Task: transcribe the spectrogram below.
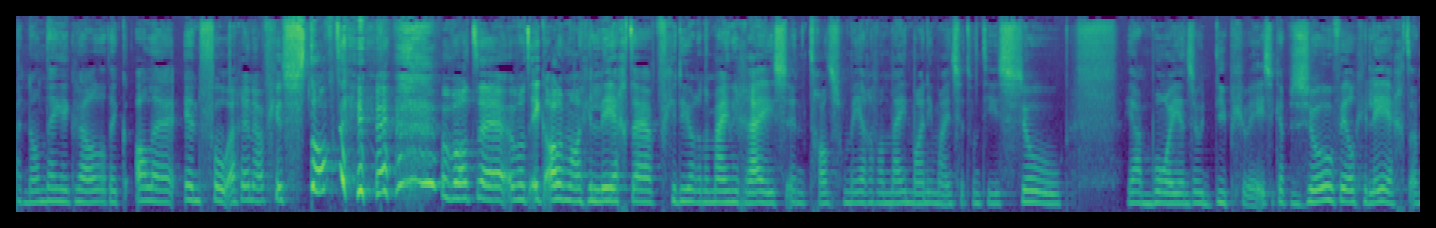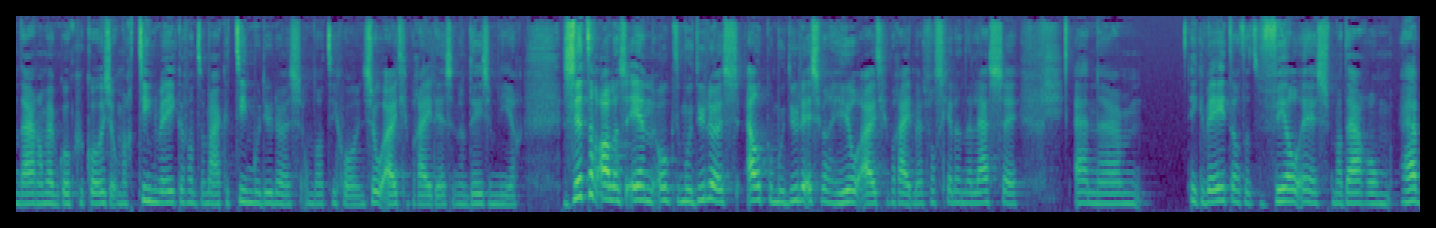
En dan denk ik wel dat ik alle info erin heb gestopt. wat, uh, wat ik allemaal geleerd heb gedurende mijn reis en het transformeren van mijn money mindset. Want die is zo ja, mooi en zo diep geweest. Ik heb zoveel geleerd. En daarom heb ik ook gekozen om er tien weken van te maken, tien modules. Omdat die gewoon zo uitgebreid is. En op deze manier zit er alles in. Ook de modules. Elke module is weer heel uitgebreid met verschillende lessen. En um, ik weet dat het veel is, maar daarom, heb,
